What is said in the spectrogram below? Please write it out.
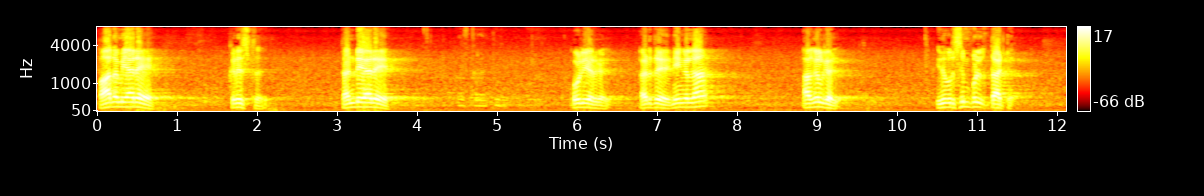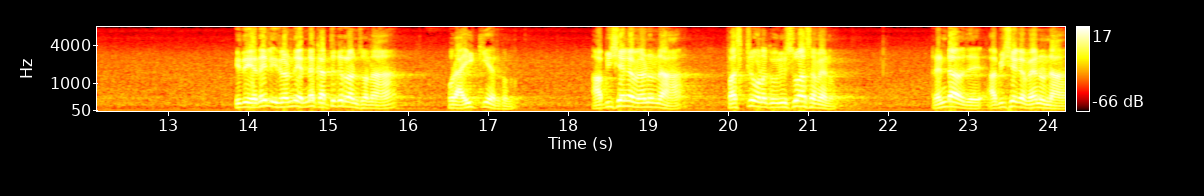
பாதம் யாரு? கிறிஸ்து. தண்டு யாரு? ஊழியர்கள். அடுத்து நீங்கள்லாம் அகல்கள். இது ஒரு சிம்பிள் தாட்டு இது எதில் இதுல இருந்து என்ன கற்றுக்கிறோன்னு சொன்னா ஒரு ஐக்கியம் இருக்கணும். அபிஷேகம் வேணும்னா ஃபர்ஸ்ட் உனக்கு ஒரு விசுவாசம் வேணும். ரெண்டாவது அபிஷேகம் வேணும்னா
